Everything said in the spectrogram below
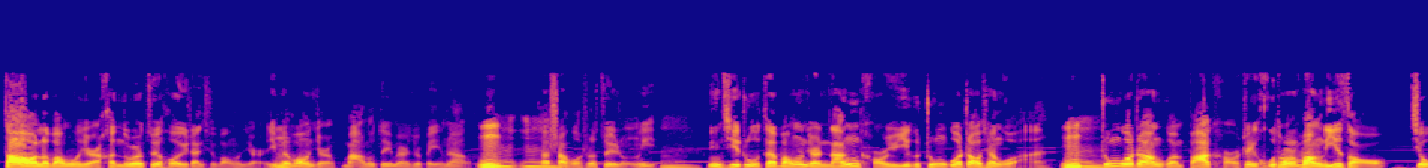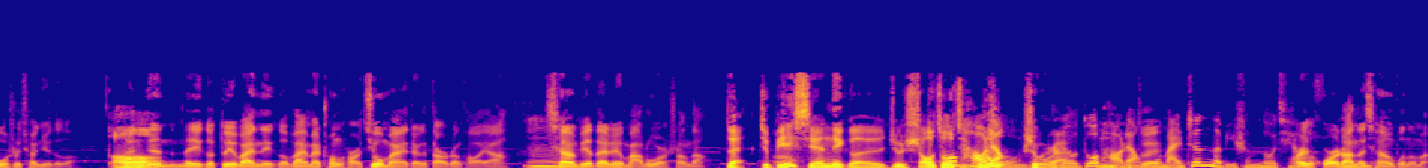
到了王府井，很多人最后一站去王府井，因为嗯。王府井马路对面就是北京站了，嗯嗯嗯，他上火车最容易。嗯。您记住，在王府井南口有一个中国照相馆，嗯，中国照相馆把口这个胡同往里走就是全聚德。哦，人家那个对外那个外卖窗口就卖这个袋儿装烤鸭，嗯千万别在这个马路上上当。对，就别嫌那个就是少走多几步路，跑两步，是不是？有多跑嗯两步，对买真的比什么都强。而且火车站的嗯千万不能买。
